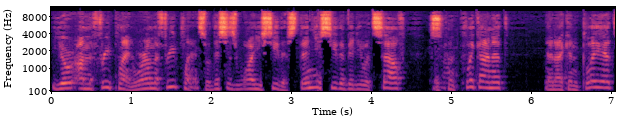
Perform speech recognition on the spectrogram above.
you're on the free plan. We're on the free plan so this is why you see this. Then you see the video itself. I can click on it and I can play it.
